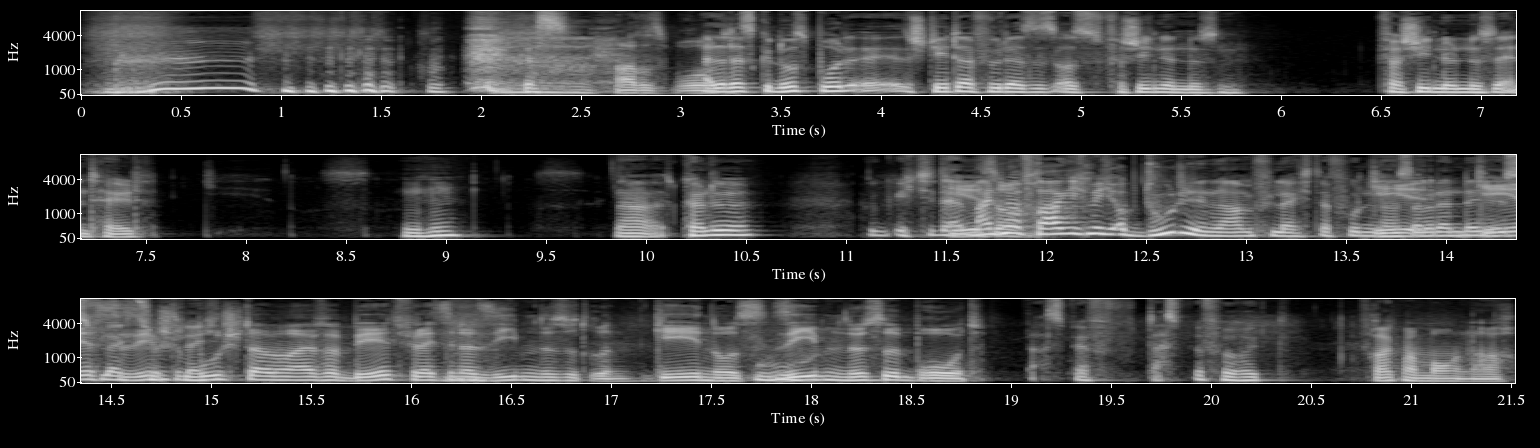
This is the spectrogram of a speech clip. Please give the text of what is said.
das, Hartes Brot. also das Genussbrot äh, steht dafür, dass es aus verschiedenen Nüssen, verschiedene Nüsse enthält. Mhm. Na, könnte. Ich, manchmal auf- frage ich mich, ob du den Namen vielleicht erfunden hast, aber dann G ist es ist der vielleicht zu siebte schlecht. Buchstabe im Alphabet. Vielleicht sind da sieben Nüsse drin. G-Nuss. Sieben Nüsse Brot. Das wäre das wär verrückt. Frag mal morgen nach.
